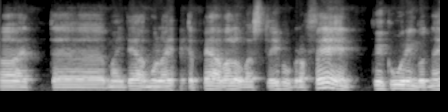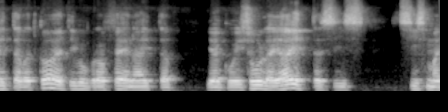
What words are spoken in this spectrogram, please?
et äh, ma ei tea, mul aitab peavalu vastu ibuprofeen, kõik uuringud näitavad ka, et ibuprofeen aitab ja kui sul ei aita, siis, siis ma,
